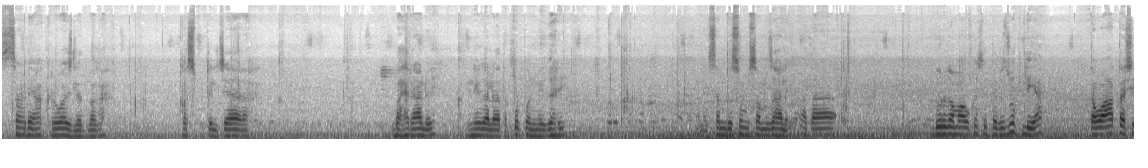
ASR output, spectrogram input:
साडे अकरा वाजल्यात बघा. हॉस्पिटलच्या बाहेर आलो आहे निघालो आता पप्पन मी घरी. आणि समजा सुमसम झालं आहे आता दुर्गा माव कशी तरी झोपली या तेव्हा आताशी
